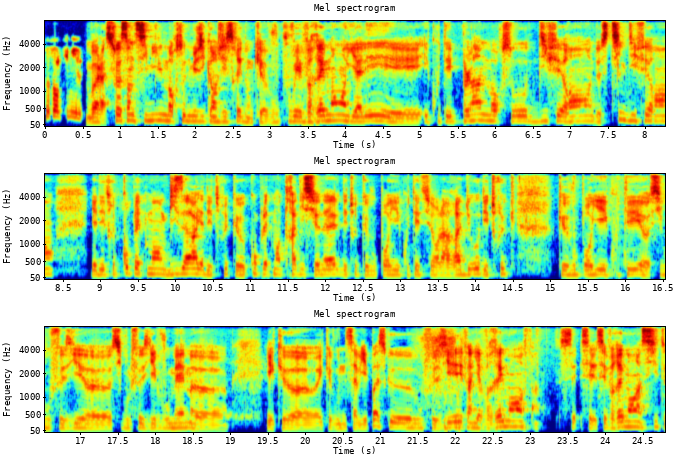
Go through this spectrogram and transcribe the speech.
000. euh, 66 000. Voilà, 66 000 morceaux de musique enregistrés, donc euh, vous pouvez vraiment y aller et écouter plein de morceaux différents, de styles différents. Il y a des trucs complètement bizarres, il y a des trucs euh, complètement traditionnels, des trucs que vous pourriez écouter sur la radio, des trucs que vous pourriez écouter euh, si vous le faisiez vous-même et que et que vous ne saviez pas ce que vous faisiez. Enfin, il y a vraiment, enfin, c'est- vraiment un site,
